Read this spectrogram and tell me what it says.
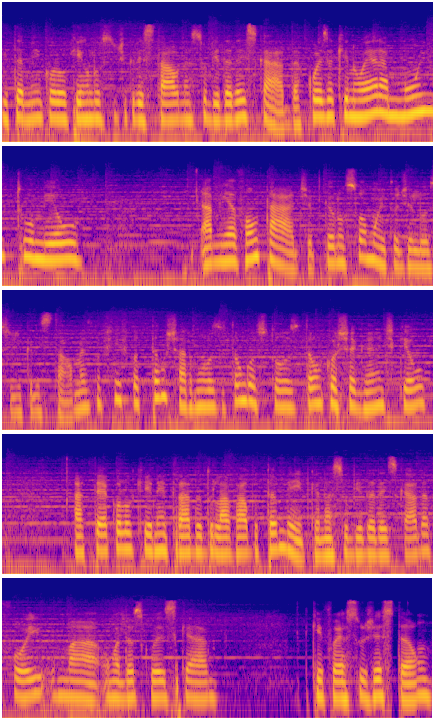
e também coloquei um lustre de cristal na subida da escada, coisa que não era muito meu a minha vontade, porque eu não sou muito de luz de cristal, mas no fim ficou tão charmoso, tão gostoso, tão aconchegante que eu até coloquei na entrada do lavabo também, porque na subida da escada foi uma, uma das coisas que, a, que foi a sugestão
